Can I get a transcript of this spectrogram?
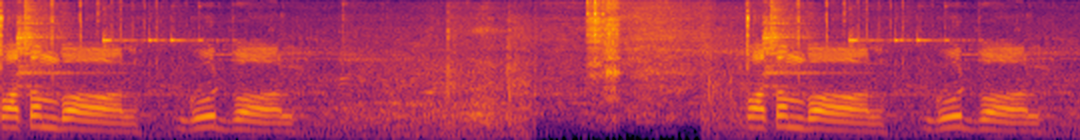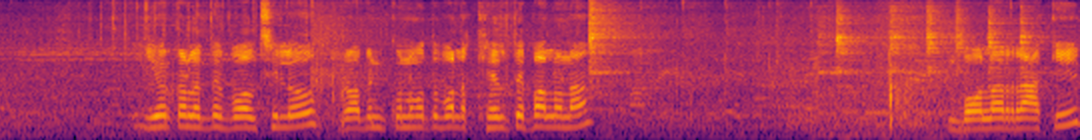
প্রথম বল গুড বল প্রথম বল গুড বল ইয়র কলারদের বল ছিল রবিন কোনো মতো বল খেলতে পারল না। বলার রাকিব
